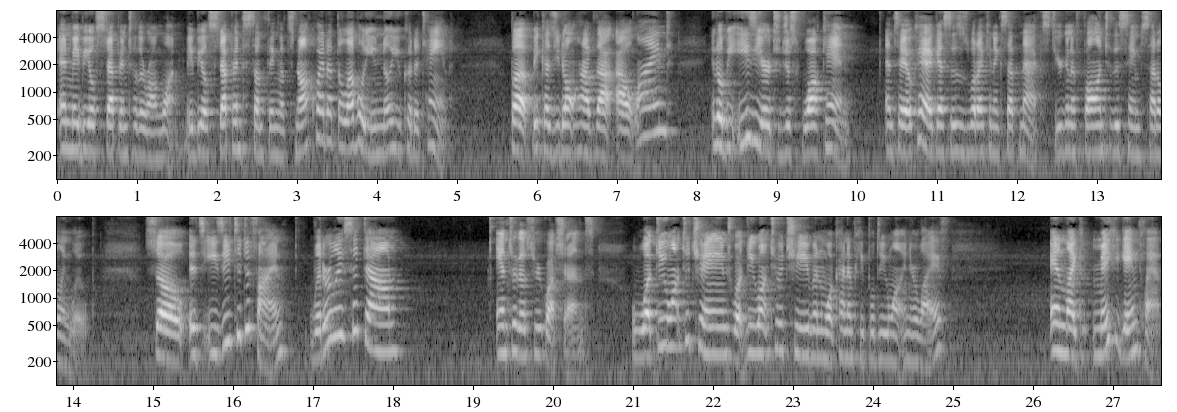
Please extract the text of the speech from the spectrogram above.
And maybe you'll step into the wrong one. Maybe you'll step into something that's not quite at the level you know you could attain. But because you don't have that outlined, it'll be easier to just walk in and say, okay, I guess this is what I can accept next. You're going to fall into the same settling loop. So it's easy to define. Literally sit down, answer those three questions. What do you want to change? What do you want to achieve? And what kind of people do you want in your life? And like make a game plan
